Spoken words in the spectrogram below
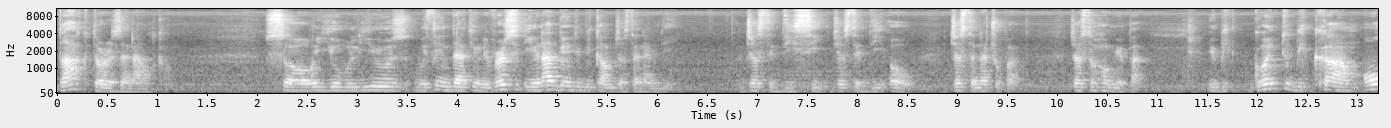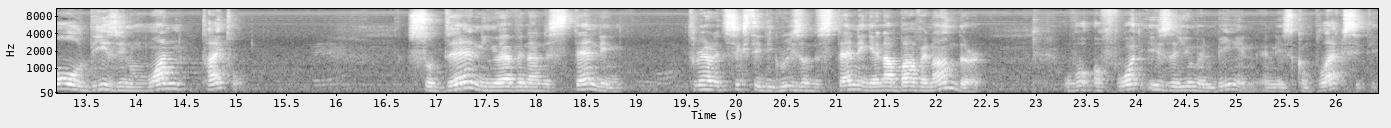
doctor as an outcome. So you will use within that university, you're not going to become just an MD, just a DC, just a DO, just a naturopath, just a homeopath. You're going to become all these in one title. So then you have an understanding, 360 degrees understanding and above and under of what is a human being and his complexity.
